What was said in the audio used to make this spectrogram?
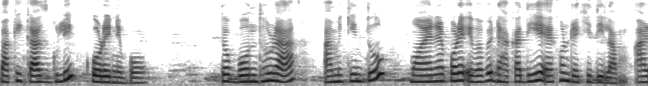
বাকি কাজগুলি করে নেব। তো বন্ধুরা, আমি কিন্তু ময়ানের পরে এভাবে ঢাকা দিয়ে এখন রেখে দিলাম। আর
